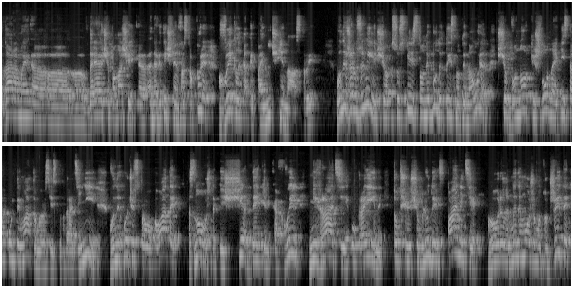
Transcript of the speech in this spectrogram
вдарами, е, е, вдаряючи по нашій енергетичній інфраструктурі, викликати панічні настрої. Вони вже розуміють, що суспільство не буде тиснути на уряд, щоб воно пішло на якісь там ультиматуми Російської Федерації. Ні, вони хочуть спровокувати знову ж таки ще декілька хвиль міграції України. Тобто, щоб люди в паніці говорили: ми не можемо тут жити,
